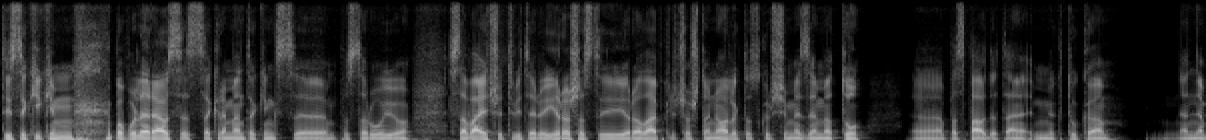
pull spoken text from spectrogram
Tai sakykime, populiariausias Sacramento Kings e, pastarųjų savaičių Twitterio įrašas tai yra lapkričio 18, kur šimezė metu e, paspaudė tą mygtuką, ne, ne,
